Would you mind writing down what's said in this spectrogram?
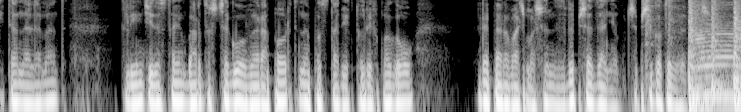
i ten element. Klienci dostają bardzo szczegółowe raporty, na podstawie których mogą reperować maszyny z wyprzedzeniem, czy przygotowywać.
